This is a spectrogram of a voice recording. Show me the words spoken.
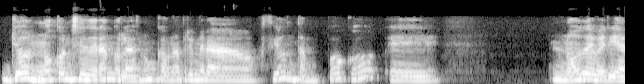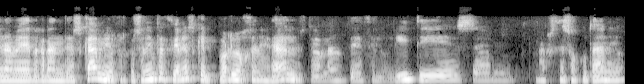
yo no considerándolas nunca una primera opción tampoco, eh, no deberían haber grandes cambios, porque son infecciones que por lo general, estoy hablando de celulitis, eh, absceso cutáneo,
